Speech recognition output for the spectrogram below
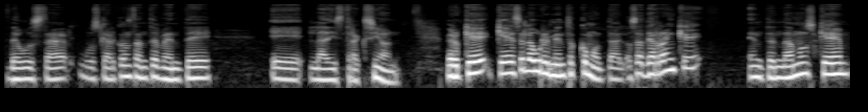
de buscar, buscar constantemente eh, la distracción. Pero ¿qué, ¿qué, es el aburrimiento como tal? O sea, de arranque entendamos que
